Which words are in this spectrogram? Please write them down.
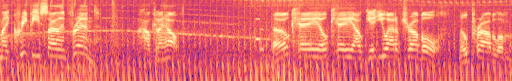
my creepy silent friend. How can I help? Okay, okay, I'll get you out of trouble. No problem.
